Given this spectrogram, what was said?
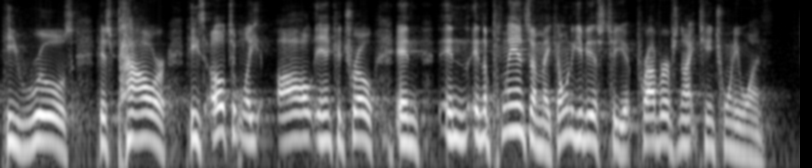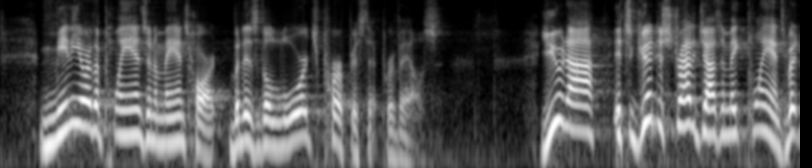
He rules. His power, He's ultimately all in control. And in, in the plans I make, I want to give you this to you Proverbs 19 21. Many are the plans in a man's heart, but it is the Lord's purpose that prevails. You and I, it's good to strategize and make plans, but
